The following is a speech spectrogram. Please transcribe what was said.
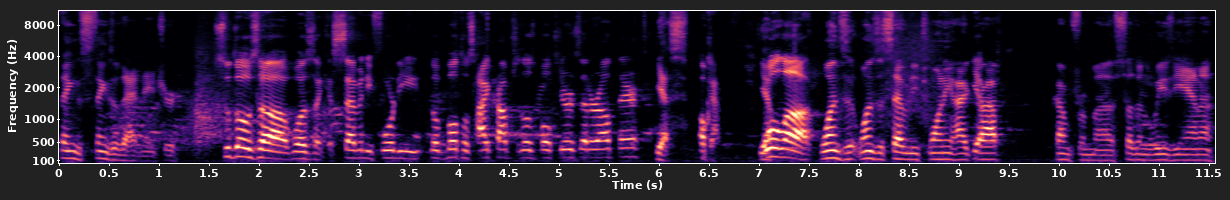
things things of that nature. So those uh was like a 70 40 both those high crops are those both yours that are out there? Yes. Okay. Yep. Well uh one's one's a 70 20 high crop yep. come from uh, southern Louisiana.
